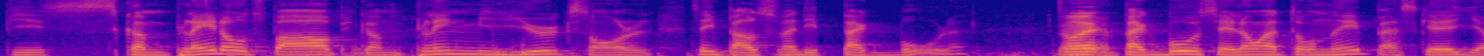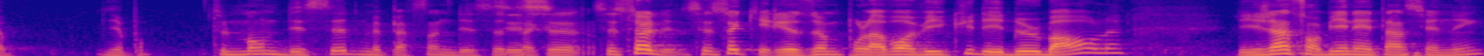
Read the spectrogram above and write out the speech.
Puis c'est comme plein d'autres sports, puis comme plein de milieux qui sont. Tu sais, ils parlent souvent des paquebots. Là. Ouais. Un paquebot, c'est long à tourner parce que y a, y a pas- tout le monde décide, mais personne décide. C'est ça. C'est ça, c'est ça qui résume pour l'avoir vécu des deux bords. là. Les gens sont bien intentionnés,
